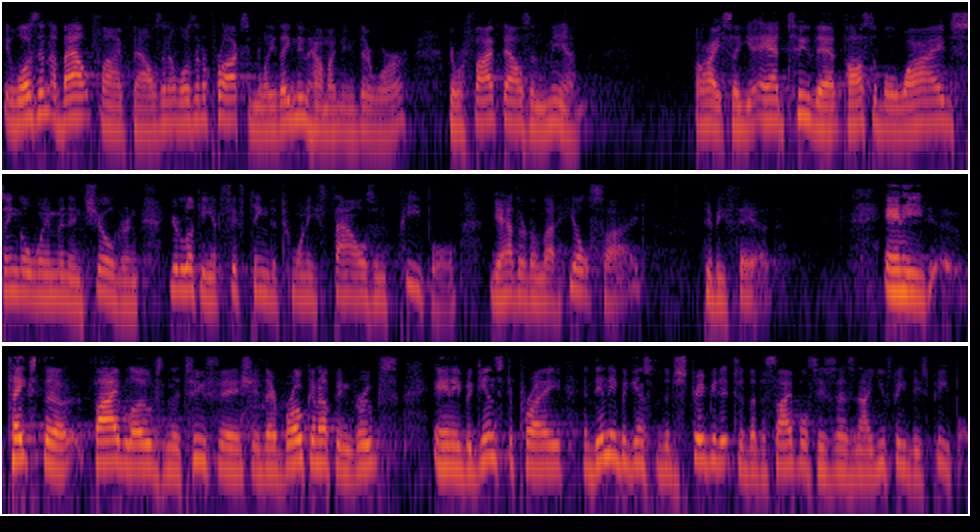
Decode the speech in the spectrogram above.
It wasn't about 5,000. It wasn't approximately. They knew how many there were. There were 5,000 men. All right, so you add to that possible wives, single women, and children. You're looking at 15 to 20,000 people gathered on that hillside to be fed. And he takes the five loaves and the two fish, and they're broken up in groups, and he begins to pray, and then he begins to distribute it to the disciples. He says, Now you feed these people.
